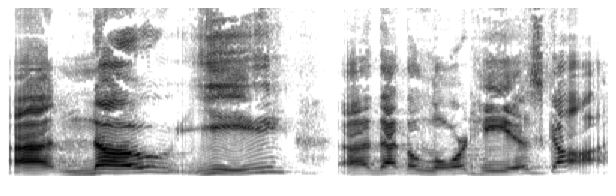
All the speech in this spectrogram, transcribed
Uh, know ye uh, that the Lord, He is God.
